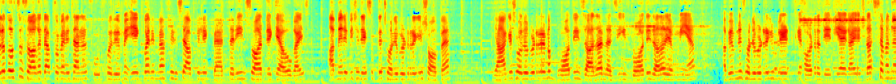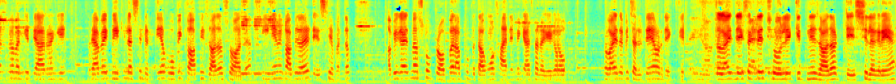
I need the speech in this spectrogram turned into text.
हेलो दोस्तों, स्वागत है आपको मेरे चैनल फ़ूड फॉर यू में। एक बार मैं फिर से आपके लिए एक बेहतरीन स्वाद लेके आओ गाइस आप मेरे पीछे देख सकते हैं, छोले भटूरे की शॉप है। यहाँ के छोले भटूरे ना बहुत ही ज़्यादा लजीज, बहुत ही ज़्यादा यम्मी है। अभी हमने छोले भटूरे की प्लेट के ऑर्डर दे दिया है गाइस दस से पंद्रह मिनट में बनके तैयार रहेंगे। और यहाँ पे एक मीठी लस्सी मिलती है, वो भी काफ़ी ज़्यादा स्वाद है। पीने में काफ़ी ज़्यादा टेस्टी है मतलब। अभी गाइस मैं उसको प्रॉपर आपको बताऊँगा खाने में कैसा लगेगा। तो गाइस अभी चलते हैं और देखते हैं। तो गाइस देख सकते हैं, छोले कितने ज़्यादा टेस्टी लग रहे हैं।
